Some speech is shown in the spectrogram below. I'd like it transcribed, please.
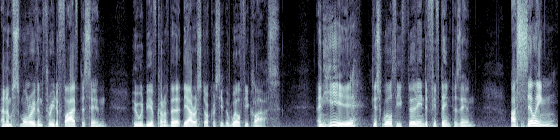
And a smaller, even 3 to 5%, who would be of kind of the, the aristocracy, the wealthy class. And here, this wealthy 13 to 15% are selling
